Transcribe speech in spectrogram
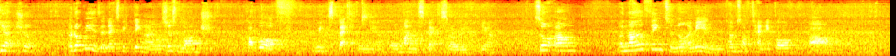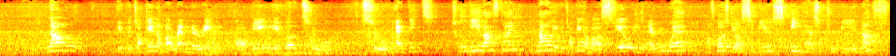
Yeah, sure. Adobe is the next big thing. I was just launched a couple of weeks back only, or months back. Sorry. Yeah. So um, another thing to note. I mean, in terms of technical, um, now if you're talking about rendering or being able to to edit 2D last time, now if you're talking about a sphere which is everywhere, of course your CPU speed has to be enough,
